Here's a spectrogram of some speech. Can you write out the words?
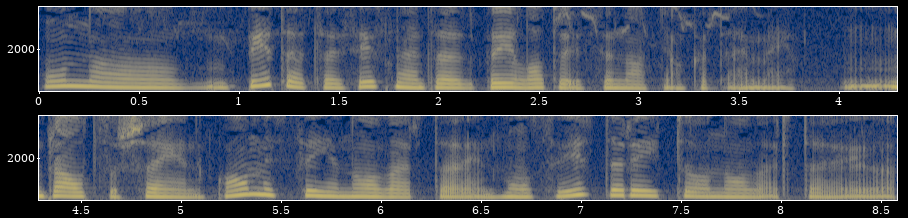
un uh, pieteicējs iesniedzējs bija Latvijas Zinātņu akadēmija brauc uz šejienu komisija, novērtēja mūsu izdarīto, novērtēja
